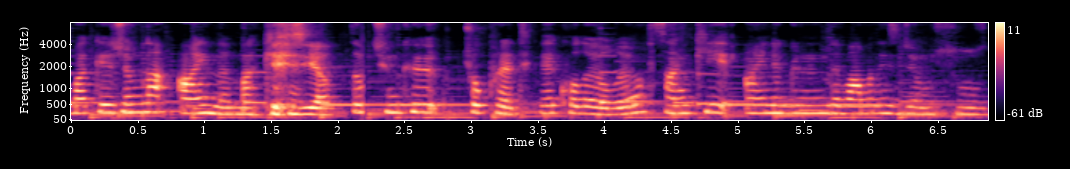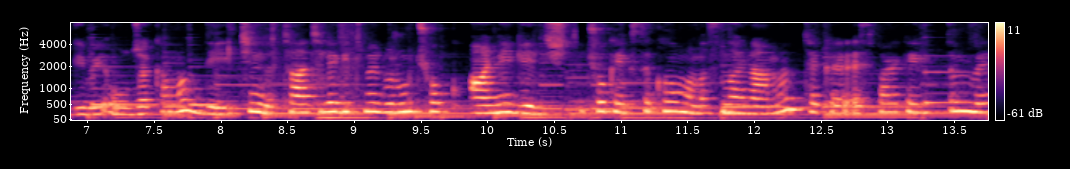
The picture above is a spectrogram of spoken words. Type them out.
makyajımla aynı makyajı yaptım. Çünkü çok pratik ve kolay oluyor. Sanki aynı günün devamını izliyormuşsunuz gibi olacak ama değil. Şimdi tatile gitme durumu çok ani gelişti. Çok eksik olmamasına rağmen tekrar Espark'a gittim ve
